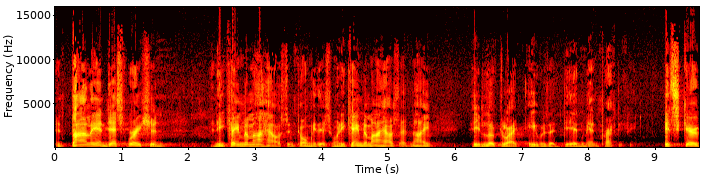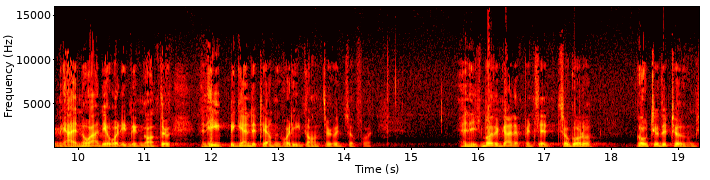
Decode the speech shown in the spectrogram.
And finally, in desperation, and he came to my house and told me this. When he came to my house that night, he looked like he was a dead man practically. It scared me. I had no idea what he'd been going through. And he began to tell me what he'd gone through and so forth. And his mother got up and said, So go to, go to the tombs.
